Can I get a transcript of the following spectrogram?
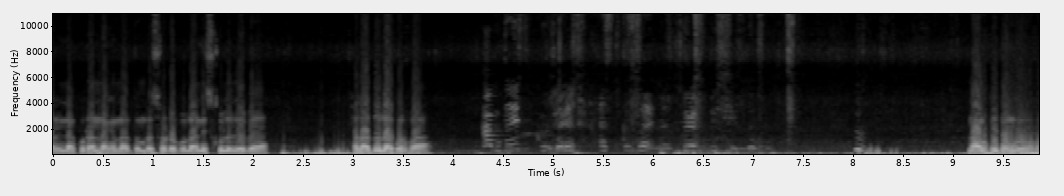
আর এনা কুরান লাগে না। তোমরা ছোট পোলান স্কুলে যাবে খেলাধুলা করবা। না নাম কি বুয়া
